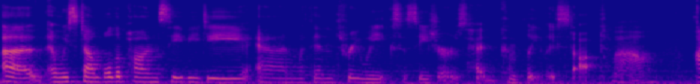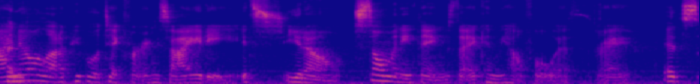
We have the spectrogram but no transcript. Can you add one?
Uh, and we stumbled upon CBD, and within three weeks, the seizures had completely stopped. Wow. I know a lot of people would take for anxiety. It's, you know, so many things that it can be helpful with, right? It's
